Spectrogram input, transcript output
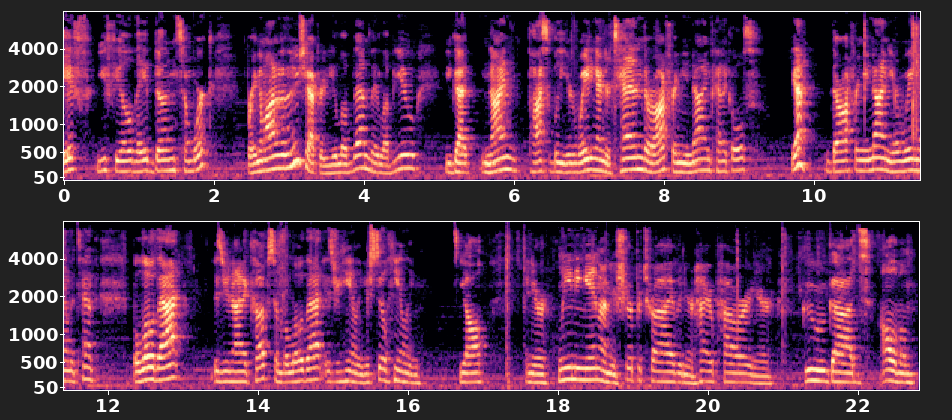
if you feel they've done some work. Bring them on into the new chapter. You love them, they love you. You got nine, possibly you're waiting on your 10. They're offering you nine pentacles. Yeah, they're offering you nine. You're waiting on the 10th. Below that is your nine of cups, and below that is your healing. You're still healing, y'all and you're leaning in on your Sherpa tribe and your higher power and your guru gods, all of them.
